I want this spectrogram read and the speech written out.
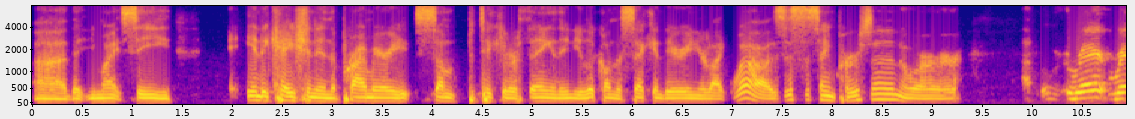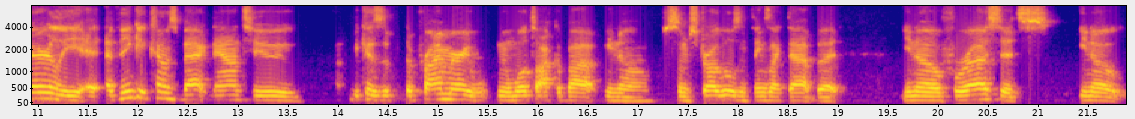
uh, that you might see indication in the primary some particular thing, and then you look on the secondary and you're like, "Wow, is this the same person?" Or Rare, rarely, I think it comes back down to because the, the primary. I mean, we'll talk about you know some struggles and things like that, but you know, for us, it's you know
